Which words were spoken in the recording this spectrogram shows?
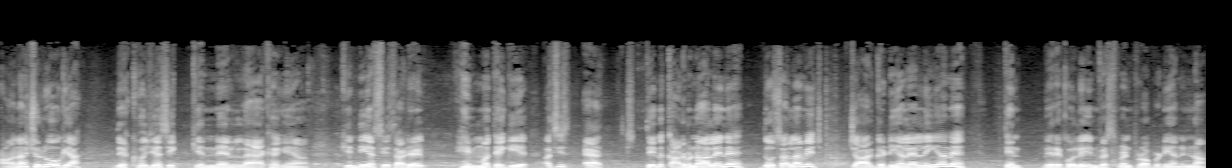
ਆਣਾ ਸ਼ੁਰੂ ਹੋ ਗਿਆ ਦੇਖੋ ਜੀ ਅਸੀਂ ਕਿੰਨੇ ਲਾਇਕ ਹੈਗੇ ਆ ਕਿੰਨੀ ਅਸੀਂ ਸਾਡੇ ਹਿੰਮਤ ਹੈਗੀ ਹੈ। ਅਸੀਂ ਇਹ ਤਿੰਨ ਘਰ ਬਣਾ ਲਏ ਨੇ ਦੋ ਸਾਲਾਂ ਵਿੱਚ ਚਾਰ ਗੱਡੀਆਂ ਲੈ ਲਈਆਂ ਨੇ ਤਿੰਨ ਮੇਰੇ ਕੋਲ ਇਨਵੈਸਟਮੈਂਟ ਪ੍ਰਾਪਰਟੀਆਂ ਨੇ ਨਾ।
